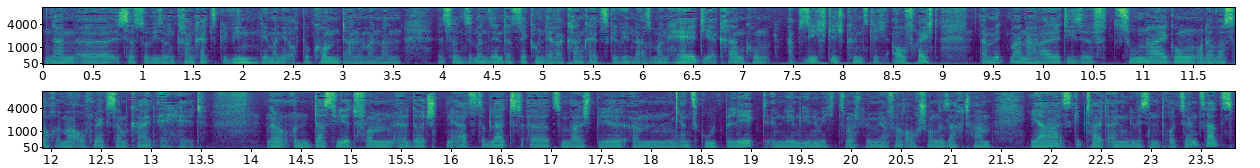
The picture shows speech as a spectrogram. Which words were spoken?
und dann äh, ist das so wie so ein Krankheitsgewinn, den man ja auch bekommt dann, wenn man dann, so, man nennt das sekundärer Krankheitsgewinn, also man hält die Erkrankung absichtlich künstlich aufrecht, damit man halt diese Zuneigung oder was auch immer Aufmerksamkeit erhält. Ne? Und das wird vom äh, Deutschen Ärzteblatt äh, zum Beispiel ähm, ganz gut belegt, indem die nämlich zum Beispiel mehrfach auch schon gesagt haben, ja, es gibt halt einen gewissen Prozentsatz,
